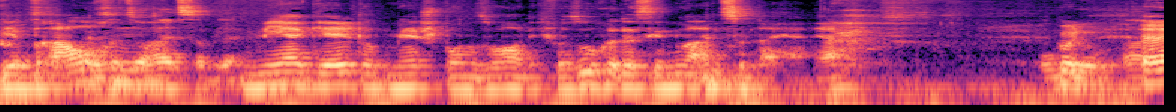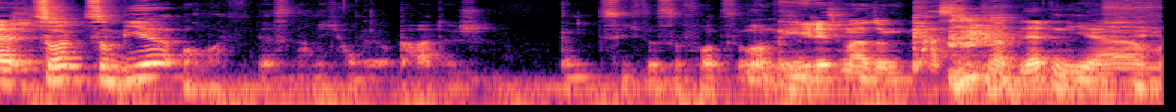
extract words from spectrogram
Wir das brauchen so mehr Geld und mehr Sponsoren. Ich versuche das hier nur anzuleiern, ja. Gut, äh, zurück zum Bier. Oh, das ist noch nicht homöopathisch. Dann ziehe ich das sofort zurück. wir jedes Mal so einen Kasten Tabletten hier haben.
